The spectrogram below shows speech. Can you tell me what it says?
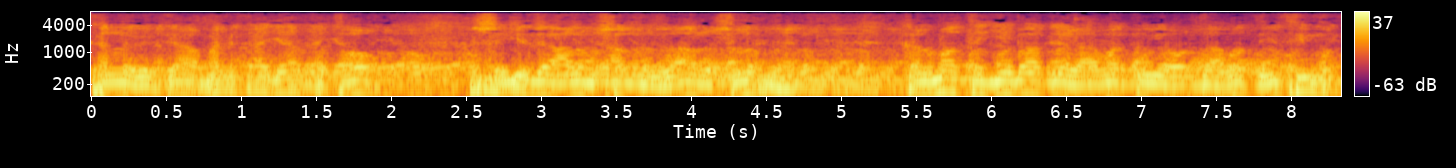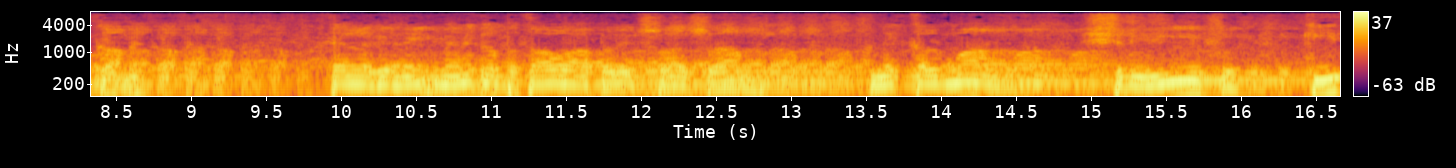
کہنے لگے، کیا؟ میں نے کہا، یار، بتاؤ، سید عالم صلی اللہ علیہ وسلم نے کلمہ طیبہ کے علاوہ کوئی اور دعوت دی تھی مکہ میں؟ کہنے لگے، نہیں۔ میں نے کہا، بتاؤ، آپ علیہ السلام نے کلمہ شریف کی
